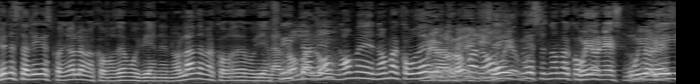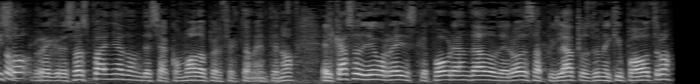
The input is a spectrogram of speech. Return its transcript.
yo en esta liga española me acomodé muy bien, en Holanda me acomodé muy bien. La Fui a Roma Italia no. me, no me acomodé. La Roma no. Seis meses no me acomodé. muy honesto, muy ¿Qué honesto. hizo? Regresó a España donde se acomoda perfectamente, ¿no? El caso de Diego Reyes, que pobre han dado de Herodes a Pilatos de un equipo a otro,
